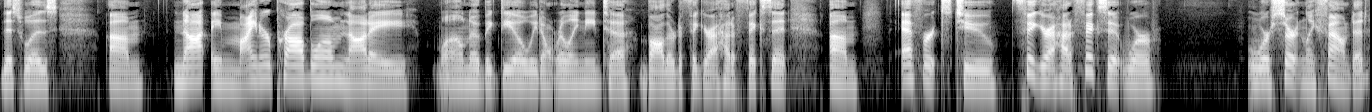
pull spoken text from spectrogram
This was um, not a minor problem, not a well, no big deal. We don't really need to bother to figure out how to fix it. Um, efforts to figure out how to fix it were were certainly founded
